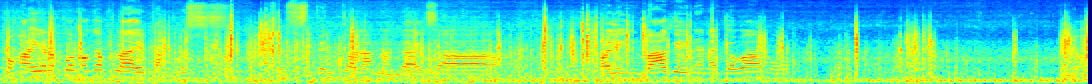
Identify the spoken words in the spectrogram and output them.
Makahirap ka mag-apply tapos suspend ka lang dahil sa maling bagay na nagawa mo. Di ba?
